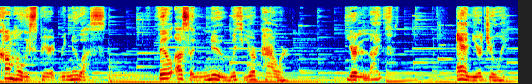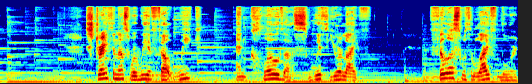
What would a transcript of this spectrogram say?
Come, Holy Spirit, renew us. Fill us anew with your power, your life, and your joy. Strengthen us where we have felt weak and clothe us with your life. Fill us with life, Lord.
